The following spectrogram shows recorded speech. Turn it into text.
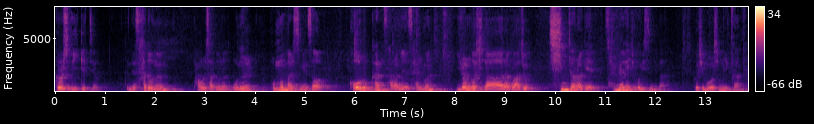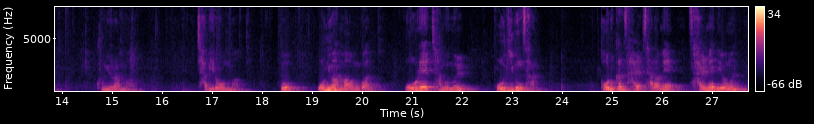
그럴 수도 있겠죠. 근데 사도는, 바울 사도는 오늘 본문 말씀에서 거룩한 사람의 삶은 이런 것이다 라고 아주 친절하게 설명해 주고 있습니다. 그것이 무엇입니까? 궁휼한 마음, 자비로운 마음, 또 온유한 마음과 오래 참음을 옷 입은 사람. 거룩한 살, 사람의 삶의 내용은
